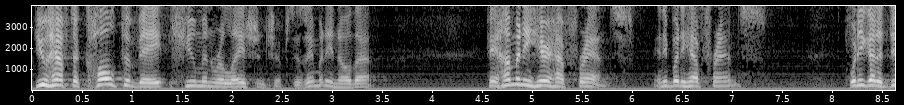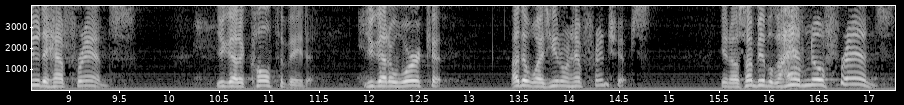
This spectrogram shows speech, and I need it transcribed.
You have to cultivate human relationships. Does anybody know that? Hey, how many here have friends? Anybody have friends? What do you got to do to have friends? You got to cultivate it. You got to work it. Otherwise, you don't have friendships. You know, some people go, I have no friends.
